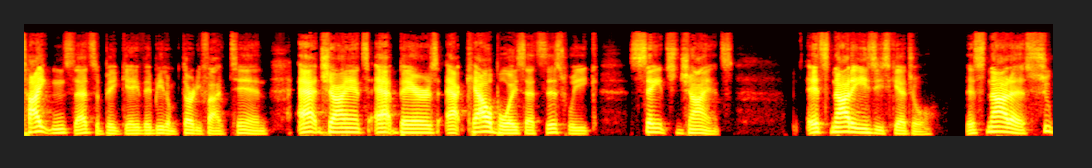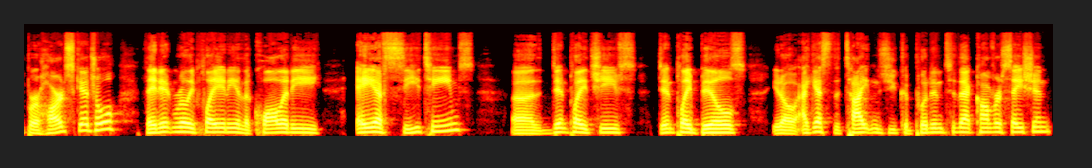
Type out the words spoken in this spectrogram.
Titans, that's a big game. They beat them 35 10. At Giants, at Bears, at Cowboys, that's this week. Saints, Giants. It's not an easy schedule. It's not a super hard schedule. They didn't really play any of the quality AFC teams. Uh, didn't play Chiefs, didn't play Bills. You know, I guess the Titans you could put into that conversation,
